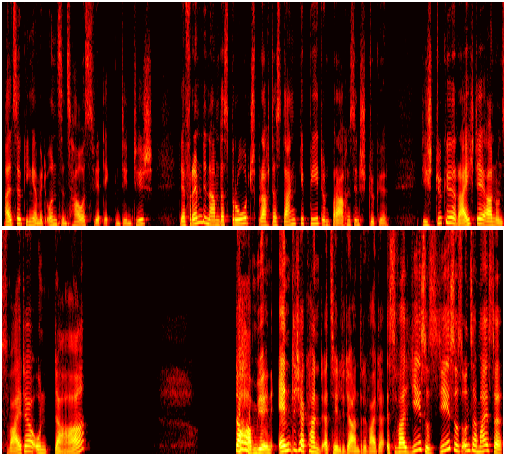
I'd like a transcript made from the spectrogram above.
Also ging er mit uns ins Haus, wir deckten den Tisch. Der Fremde nahm das Brot, sprach das Dankgebet und brach es in Stücke. Die Stücke reichte er an uns weiter und da da haben wir ihn endlich erkannt, erzählte der andere weiter. Es war Jesus, Jesus, unser Meister.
